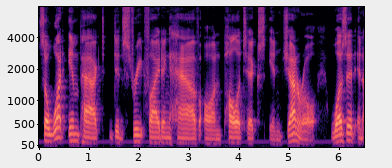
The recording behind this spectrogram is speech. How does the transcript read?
So, what impact did street fighting have on politics in general? Was it an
